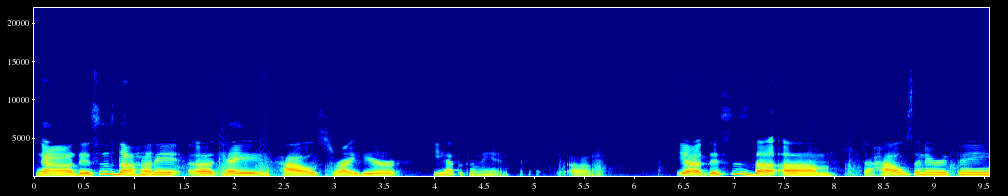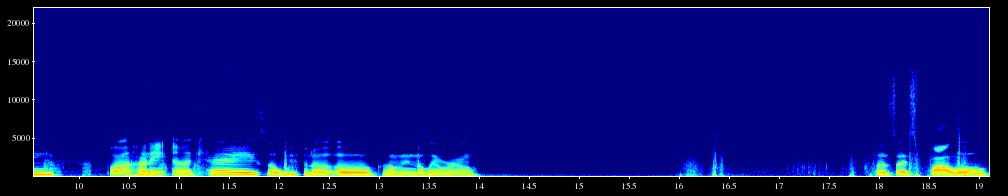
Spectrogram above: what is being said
Now this is the hundred uh, k house right here. You have to come in. Uh, yeah, this is the um the house and everything for a hundred k. So we finna uh come in the living room. First says follow.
